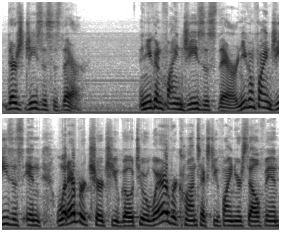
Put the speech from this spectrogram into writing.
there's Jesus is there. And you can find Jesus there. And you can find Jesus in whatever church you go to or wherever context you find yourself in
